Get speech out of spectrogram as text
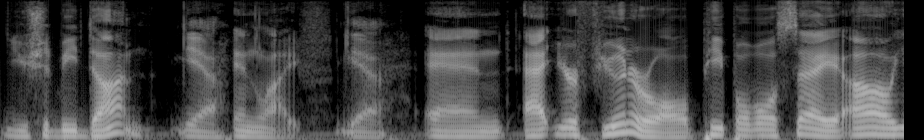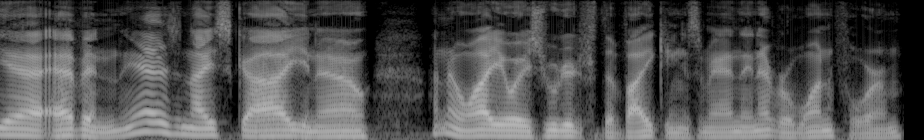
you should be done Yeah. in life Yeah. And at your funeral, people will say, "Oh yeah, Evan, yeah, he's a nice guy. You know, I don't know why you always rooted for the Vikings, man. They never won for him.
